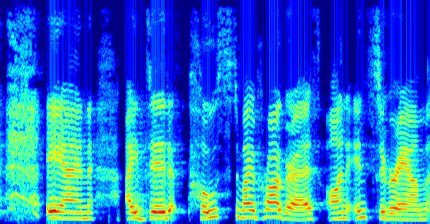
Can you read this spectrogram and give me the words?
and i did post my progress on instagram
